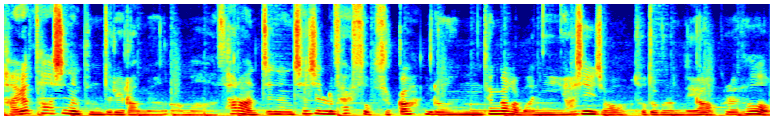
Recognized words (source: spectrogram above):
다이어트 하시는 분들이라면 아마 살 안 찌는 체질로 살 수 없을까? 이런 생각을 많이 하시죠. 저도 그런데요. 그래서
